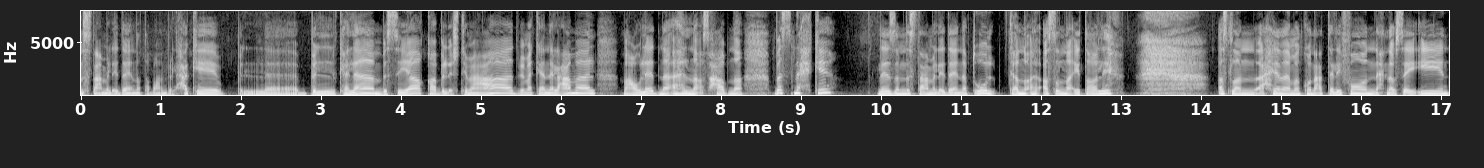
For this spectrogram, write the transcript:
نستعمل إيدينا طبعا بالحكي بالكلام بالسياقة بالاجتماعات بمكان العمل مع أولادنا أهلنا أصحابنا. بس نحكي لازم نستعمل إيدينا. بتقول كأنه أصلنا إيطالي. أصلا أحيانا لما نكون على التليفون نحن وسايقين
